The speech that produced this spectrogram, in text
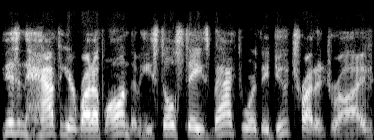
he doesn't have to get right up on them. He still stays back to where they do try to drive.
